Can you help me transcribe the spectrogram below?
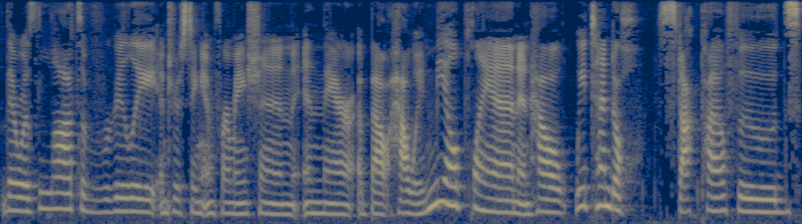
there was lots of really interesting information in there about how we meal plan and how we tend to stockpile foods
